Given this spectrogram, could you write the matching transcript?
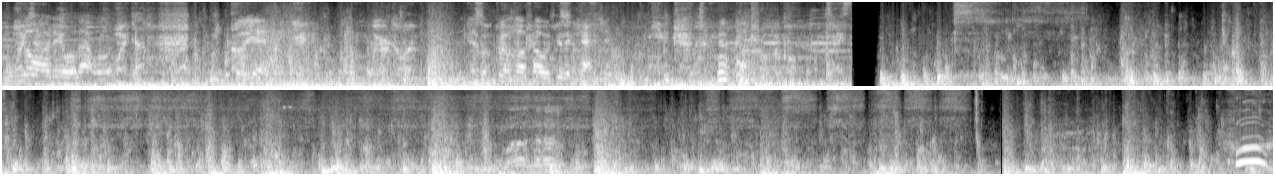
Have no idea what that was. But yeah, Yeah, never felt like I was going to catch it. New Captain Tropical. Whew.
